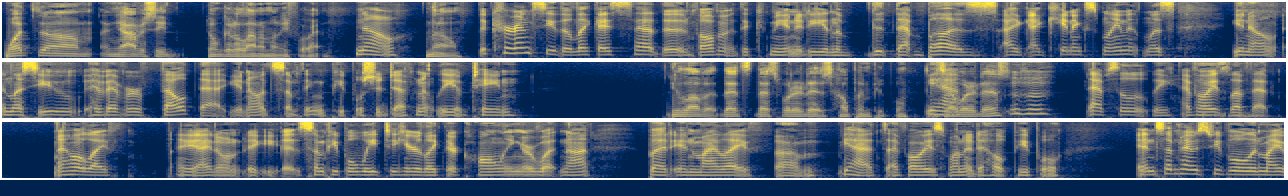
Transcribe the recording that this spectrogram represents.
What um, and you obviously don't get a lot of money for it. No, No. the currency, though, like I said, the involvement with the community and the, the that buzz, I, I can't explain it unless you know, unless you have ever felt that. You know, it's something people should definitely obtain. You love it. That's that's what it is. Helping people. Is Yeah. that what it is? Mm-hmm. Absolutely, I've always loved that my whole life. I, I don't. Some people wait to hear like their calling or whatnot, but in my life, um, yeah, it's, I've always wanted to help people. And sometimes people in my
